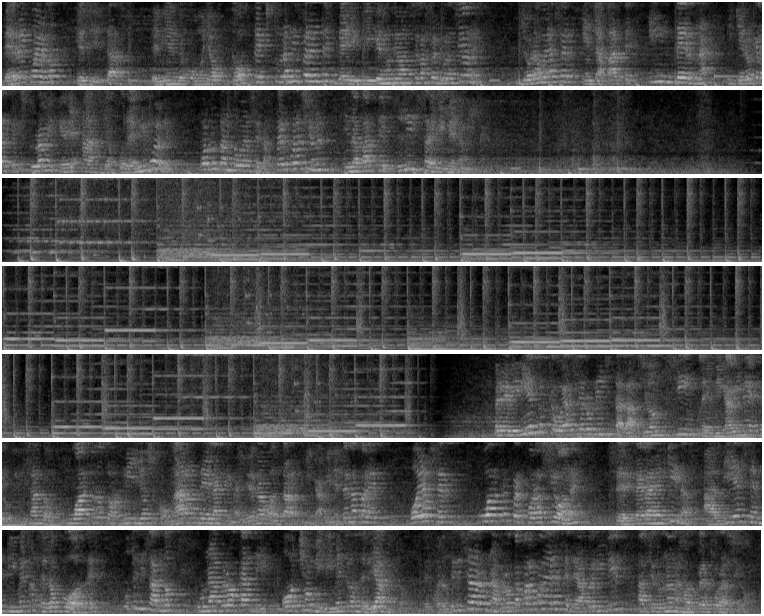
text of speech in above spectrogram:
Te recuerdo que si estás teniendo como yo dos texturas diferentes, verifiques dónde vas a hacer las perforaciones. Yo las voy a hacer en la parte interna y quiero que la textura me quede hacia afuera de mi mueble. Por lo tanto voy a hacer las perforaciones en la parte lisa de mi melamina. Previniendo que voy a hacer una instalación simple en mi gabinete utilizando cuatro tornillos con arandela que me ayuden a aguantar mi gabinete en la pared, voy a hacer cuatro perforaciones cerca de las esquinas a 10 centímetros de los bordes utilizando una broca de 8 milímetros de diámetro. Recuerda utilizar una broca para madera que te va a permitir hacer una mejor perforación.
